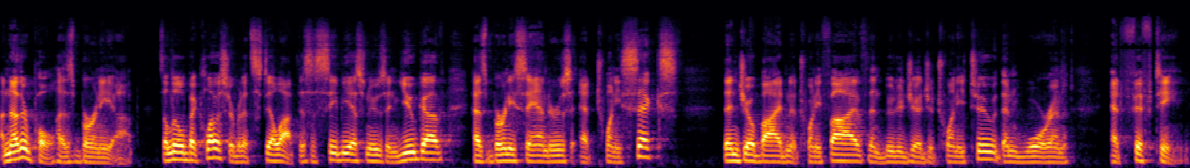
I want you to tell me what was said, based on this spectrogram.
Another poll has Bernie up. It's a little bit closer, but it's still up. This is CBS News and YouGov has Bernie Sanders at 26, then Joe Biden at 25, then Buttigieg at 22, then Warren at 15.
